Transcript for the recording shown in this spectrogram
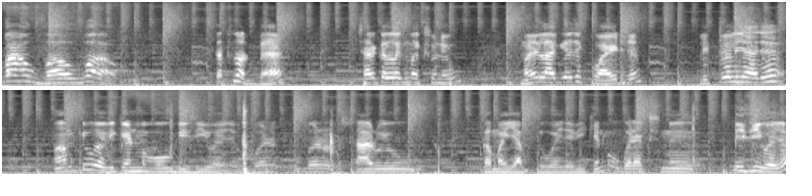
Wow wow wow. That's not bad ચાર કલાકમાં એકસો નેવું. મને લાગ્યું છે ક્વાઇટ છે. લિટરલી આજે, આમ કેવું હોય વીકેન્ડમાં બહુ બિઝી હોય છે. ઉબર ઉબર સારું એવું કમાઈ આપતું હોય છે વીકેન્ડમાં ઉબર એક્સને બિઝી હોય છે.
